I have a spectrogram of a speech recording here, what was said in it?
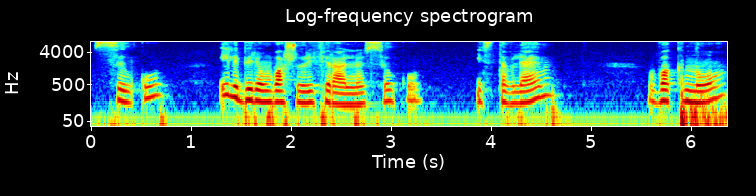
ссылку или берем вашу реферальную ссылку и вставляем в окно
